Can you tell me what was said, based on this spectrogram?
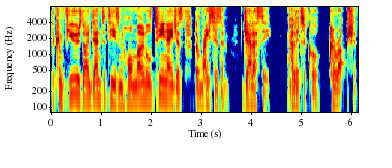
the confused identities and hormonal teenagers, the racism, jealousy, political corruption.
